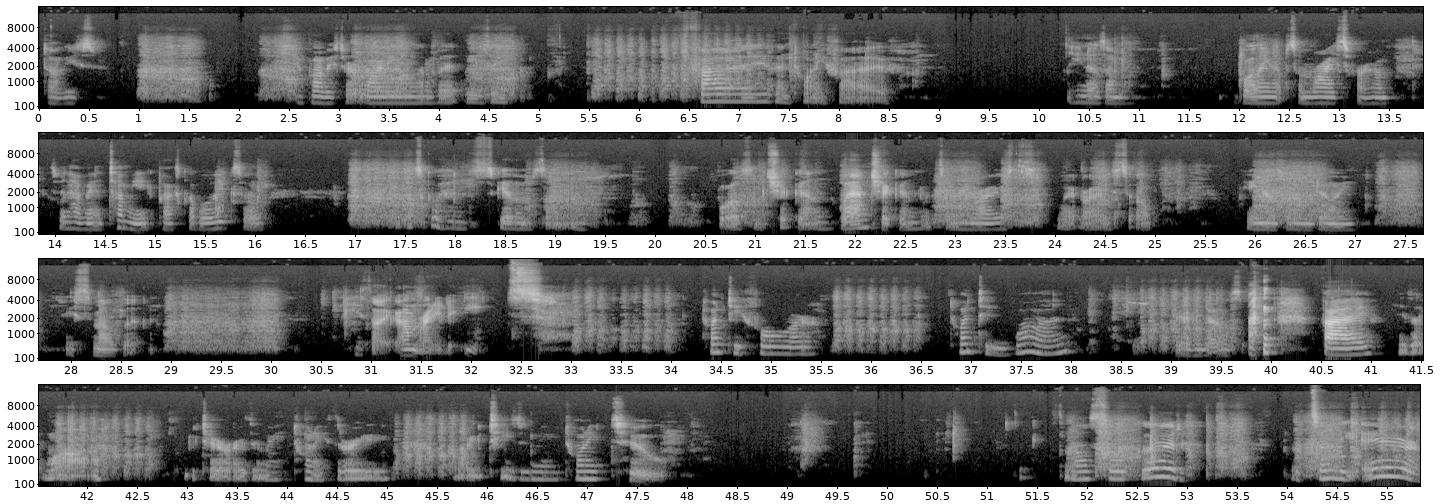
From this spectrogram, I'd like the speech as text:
Doggies. You'll probably start whining a little bit easy. 5 and 25 he knows I'm boiling up some rice for him. He's been having a tummy ache past couple of weeks, so let's go ahead and give him some, boil some chicken, bland chicken with some rice, white rice, so he knows what I'm doing. He smells it. He's like, I'm ready to eat. 24, 21, there he goes. Five. He's like, Mom, you're terrorizing me. 23. Why are you teasing me? 22. It smells so good. It's in the air.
